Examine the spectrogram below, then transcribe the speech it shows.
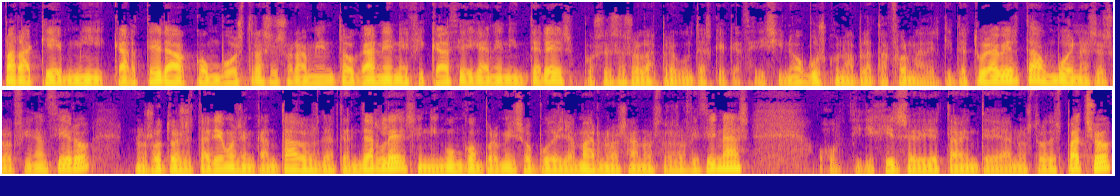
para que mi cartera con vuestro asesoramiento gane en eficacia y gane en interés? Pues esas son las preguntas que hay que hacer. Y si no, busco una plataforma de arquitectura abierta, un buen asesor financiero. Nosotros estaríamos encantados de atenderle. Sin ningún compromiso puede llamarnos a nuestras oficinas o dirigirse directamente a nuestro despacho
